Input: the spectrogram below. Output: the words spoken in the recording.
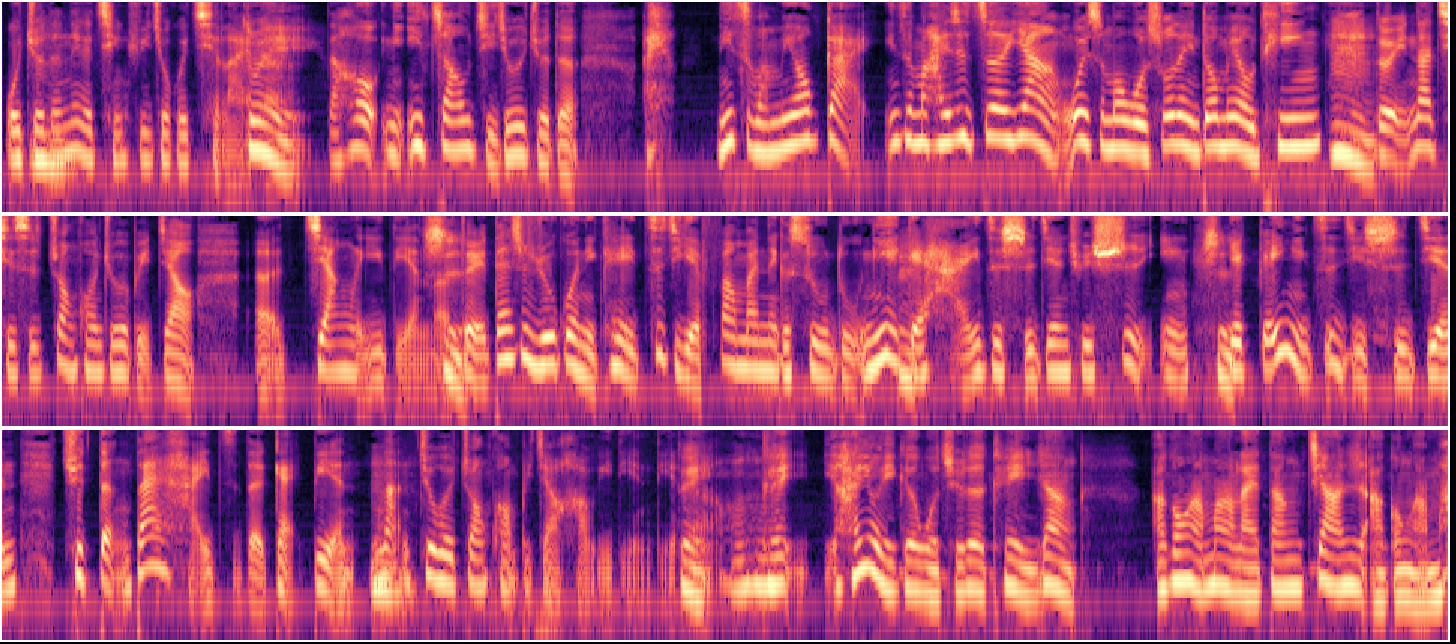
我觉得那个情绪就会起来，对。然后你一着急，就会觉得。你怎么没有改？你怎么还是这样？为什么我说的你都没有听？嗯，对，那其实状况就会比较呃僵了一点了。对，但是如果你可以自己也放慢那个速度，你也给孩子时间去适应，是也给你自己时间去等待孩子的改变，嗯那就会状况比较好一点点。对嗯可以。还有一个，我觉得可以让阿公阿妈来当假日阿公阿妈。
